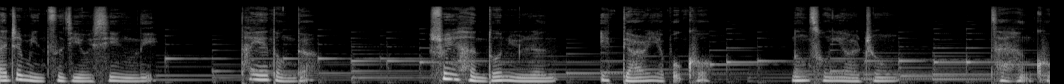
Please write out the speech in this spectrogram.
来证明自己有吸引力。他也懂得，睡很多女人一点儿也不酷，能从一而终才很酷。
